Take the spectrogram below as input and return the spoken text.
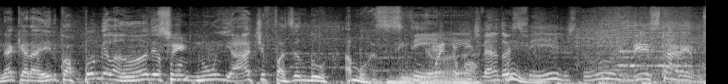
né, que era ele com a Pamela Anderson Sim. num iate fazendo amorzinho. Sim, Muito bom. tiveram dois Hum. filhos, tudo. E estaremos.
